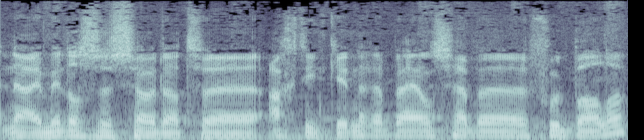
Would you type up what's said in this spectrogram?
nou inmiddels is het zo dat we 18 kinderen bij ons hebben voetballen.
